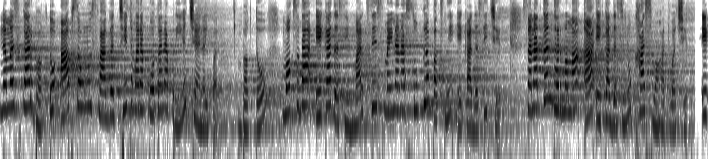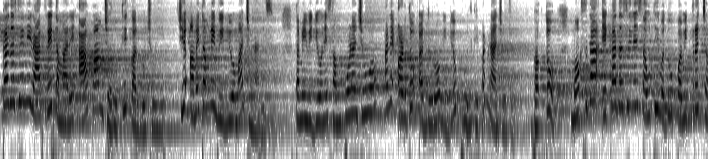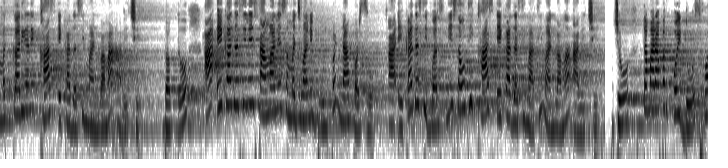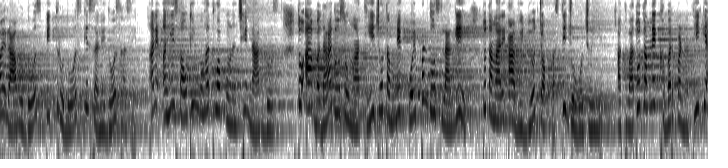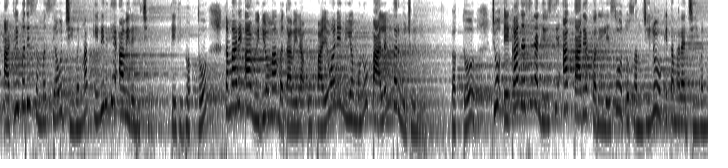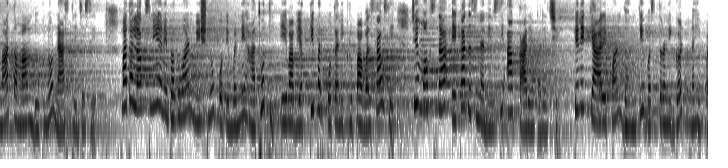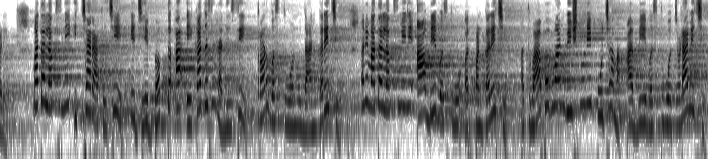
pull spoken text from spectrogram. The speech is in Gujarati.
નમસ્કાર ભક્તો, આપ સૌનું સ્વાગત છે તમારા પોતાના પ્રિય ચેનલ પર. ભક્તો, મોક્ષદા એકાદશી માર્ગશીર્ષ મહિનાના શુક્લ પક્ષની એકાદશી છે. સનાતન ધર્મમાં આ એકાદશીનું ખાસ મહત્વ છે. એકાદશીની રાત્રે તમારે આ કામ જરૂરથી કરવું જોઈએ, જે અમે તમને વિડીયોમાં જણાવીશું. તમે વિડીયોને સંપૂર્ણ જુઓ અને અડધો અધૂરો વીડિયો ભૂલથી પણ ના જોજો. ભક્તો, મોક્ષદા એકાદશીને સૌથી વધુ પવિત્ર, ચમત્કારી અને ખાસ એકાદશી માનવામાં આવે છે. ભક્તો, આ એકાદશીને સામાન્ય સમજવાની ભૂલ પણ ના કરશો. આ એકાદશી વર્ષની સૌથી ખાસ એકાદશીમાંથી માનવામાં આવે છે. જો તમારા પર કોઈ દોષ હોય, રાહુ દોષ, પિતૃ દોષ કે શનિ દોષ હશે અને અહીં સૌથી મહત્વપૂર્ણ છે નાગ દોષ, તો આ બધા દોષોમાંથી જો તમને કોઈ પણ દોષ લાગે, તો તમારે આ વીડિયો ચોક્કસથી જોવો જોઈએ. અથવા તો તમને ખબર પણ નથી કે આટલી બધી સમસ્યાઓ જીવનમાં કેવી રીતે આવી રહી છે. તેથી ભક્તો, તમારે આ વિડીયોમાં બતાવેલા ઉપાયો અને નિયમોનું પાલન કરવું જોઈએ. ભક્તો, જો એકાદશીના દિવસે આ કાર્ય કરી લેશો, તો સમજી લો કે તમારા જીવનમાં તમામ દુઃખનો નાશ થઈ જશે. માતા લક્ષ્મી અને ભગવાન વિષ્ણુ પોતે બંને હાથોથી એવા વ્યક્તિ પર પોતાની કૃપા વરસાવશે, જે મોક્ષદા એકાદશીના દિવસે આ કાર્ય કરે છે. તેને ક્યારે પણ ધન કે વસ્ત્રની ઘટ નહીં પડે. માતા લક્ષ્મી ઈચ્છા રાખે છે કે જે ભક્ત આ એકાદશીના દિવસે ત્રણ વસ્તુઓનું દાન કરે છે અને માતા લક્ષ્મીને આ બે વસ્તુઓ અર્પણ કરે છે અથવા ભગવાન વિષ્ણુની પૂજામાં આ બે વસ્તુઓ ચડાવે છે.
